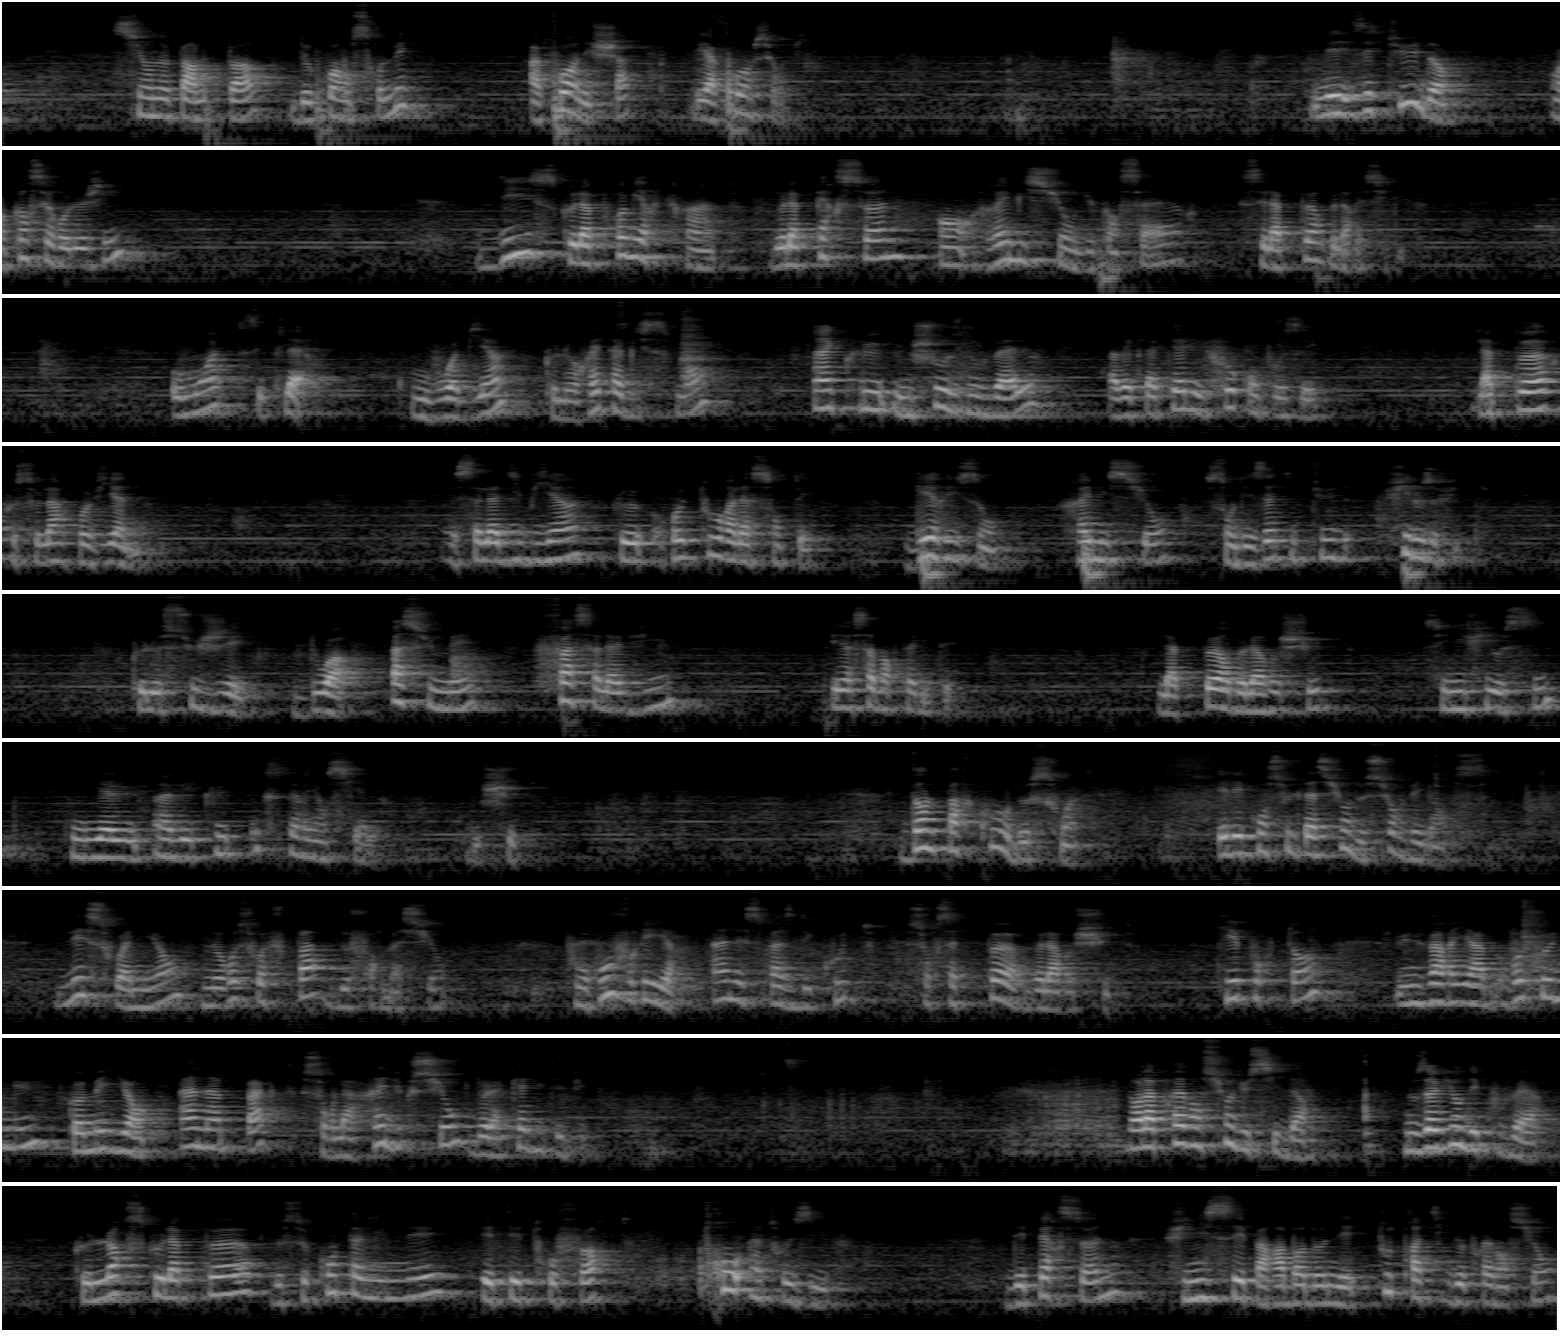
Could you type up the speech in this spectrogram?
si on ne parle pas de quoi on se remet, à quoi on échappe et à quoi on survit. Les études en cancérologie disent que la première crainte de la personne en rémission du cancer, c'est la peur de la récidive. Au moins, c'est clair. On voit bien que le rétablissement inclut une chose nouvelle avec laquelle il faut composer, la peur que cela revienne. Et cela dit bien retour à la santé, guérison, rémission sont des attitudes philosophiques que le sujet doit assumer face à la vie et à sa mortalité. La peur de la rechute signifie aussi qu'il y a eu un vécu expérientiel de chute. Dans le parcours de soins et les consultations de surveillance, les soignants ne reçoivent pas de formation pour ouvrir un espace d'écoute sur cette peur de la rechute, qui est pourtant une variable reconnue comme ayant un impact sur la réduction de la qualité de vie. Dans la prévention du sida, nous avions découvert que lorsque la peur de se contaminer était trop forte, trop intrusive, des personnes finissaient par abandonner toute pratique de prévention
